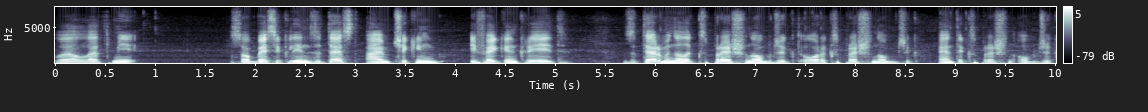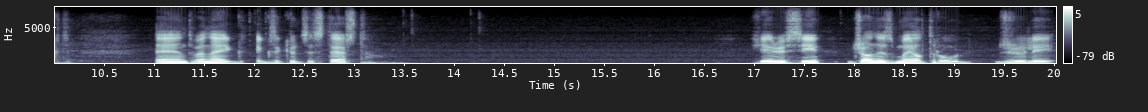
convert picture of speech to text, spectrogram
well let me so basically in the test I'm checking if I can create the terminal expression object or expression object and expression object. And when I execute this test here you see John is male true Julie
